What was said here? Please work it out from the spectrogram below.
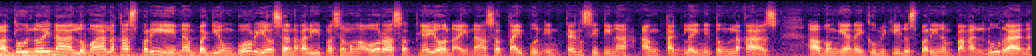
Patuloy na lumalakas pa rin ang bagyong Goryo sa nakalipas na mga oras at ngayon ay nasa typhoon intensity na ang taglay nitong lakas habang yan ay kumikilos pa rin ang pakanluran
